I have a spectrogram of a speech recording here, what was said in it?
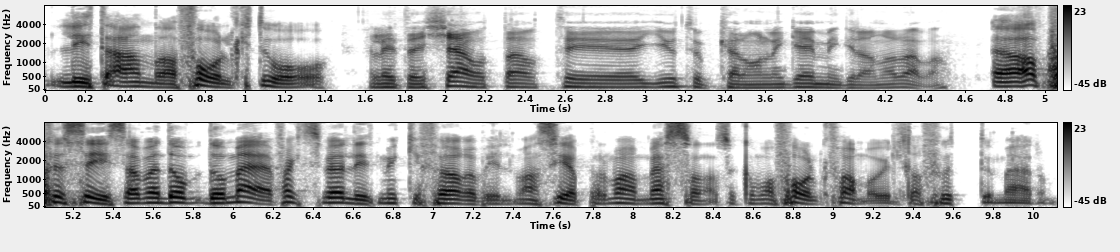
lite andra folk då. En liten shout-out till Youtube-kanalen Gaminggrannar där va? Ja precis, ja, men de, de, är faktiskt väldigt mycket förebild. Man ser på de här mässorna så kommer folk fram och vill ta foto med dem.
